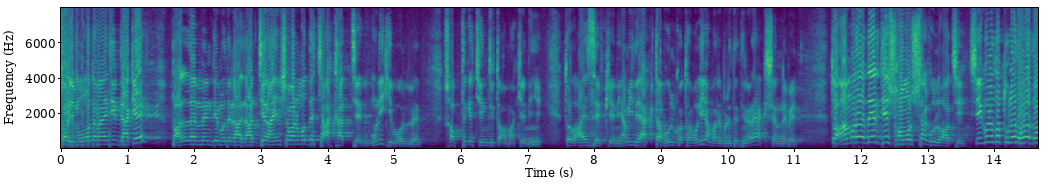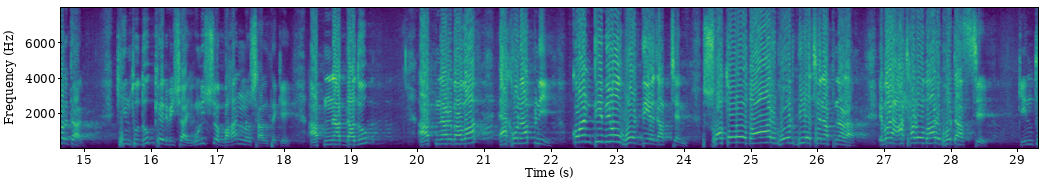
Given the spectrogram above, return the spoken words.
সরি মমতা ব্যানার্জির ডাকে, পার্লামেন্টের মধ্যে রাজ্যের আইনসভার মধ্যে চা খাচ্ছেন। উনি কি বলবেন? সব থেকে চিন্তিত আমাকে নিয়ে। তো আইএসএফকে নিয়ে। আমি যদি একটা ভুল কথা বলি আমার বিরুদ্ধে তিনারা অ্যাকশন নেবেন। তো আমাদের যে সমস্যাগুলো আছে, সেগুলো তো তুলে ধরা দরকার। কিন্তু দুঃখের বিষয়, উনিশশো সাল থেকে আপনার দাদু, আপনার বাবা, এখন আপনি কন্টিনিউ ভোট দিয়ে যাচ্ছেন। সতেরো বার ভোট দিয়েছেন আপনারা। এবার আঠারো বার ভোট আসছে। কিন্তু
